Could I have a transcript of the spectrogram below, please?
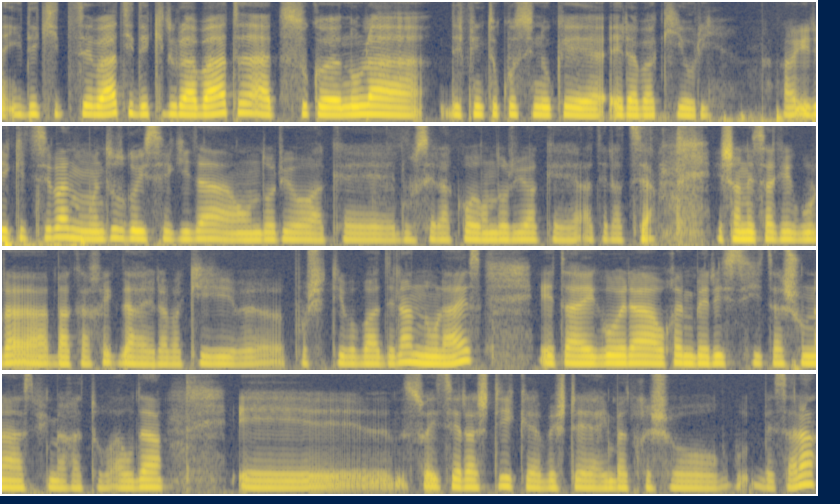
idekitze bat, idekidura bat, atzuk nola definituko zinuke erabaki hori? Ah, irekitze bat momentuz goizegi da ondorioak e, luzerako ondorioak e, ateratzea. Esan ezak egura bakarrik da erabaki e, positibo bat dela, nola ez, eta egoera horren berizitasuna azpimagatu. Hau da, e, zuaitzerastik beste hainbat preso bezala,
